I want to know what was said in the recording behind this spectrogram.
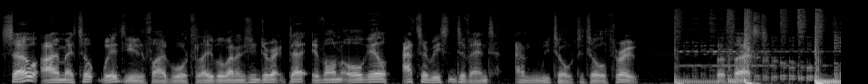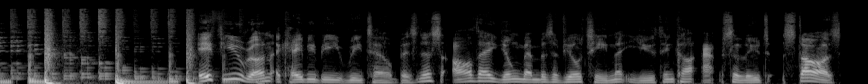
So I met up with Unified Water Label Managing Director Yvonne Orgill at a recent event and we talked it all through. But first, if you run a KBB retail business, are there young members of your team that you think are absolute stars?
